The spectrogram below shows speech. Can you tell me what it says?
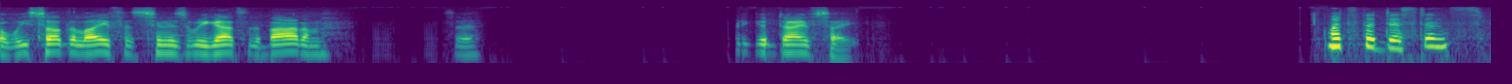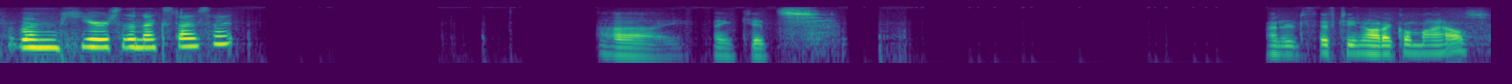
But we saw the life as soon as we got to the bottom. It's a pretty good dive site. What's the distance from here to the next dive site? I think it's 150 nautical miles.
